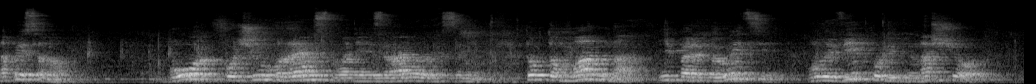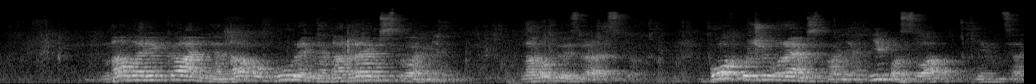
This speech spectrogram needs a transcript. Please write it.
Написано, Бог почув ремствування Ізраїлевих синів. Тобто манна і перепелиці були відповіддю на що? На нарікання, на обурення, на ремствування народу ізраїльського. Бог почув ремствування і послав їм це.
